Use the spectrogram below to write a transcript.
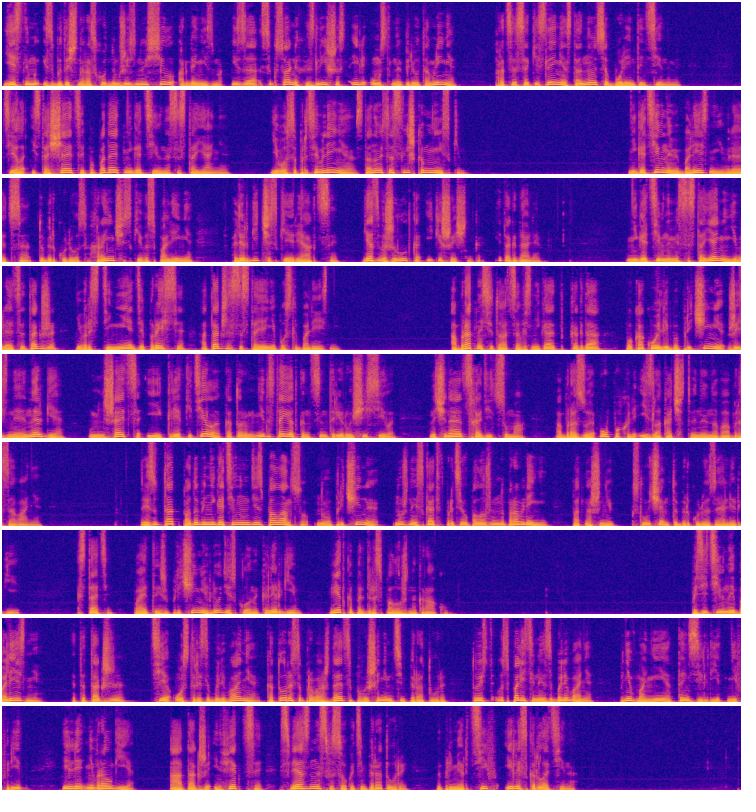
Если мы избыточно расходуем жизненную силу организма из-за сексуальных излишеств или умственного переутомления, процессы окисления становятся более интенсивными. Тело истощается и попадает в негативное состояние. Его сопротивление становится слишком низким. Негативными болезнями являются туберкулез, хронические воспаления, аллергические реакции, язвы желудка и кишечника и так далее. Негативными состояниями являются также неврастения, депрессия, а также состояние после болезней. Обратная ситуация возникает, когда по какой-либо причине жизненная энергия уменьшается и клетки тела, которым недостает концентрирующей силы, начинают сходить с ума, образуя опухоли и злокачественные новообразования. Результат подобен негативному дисбалансу, но причины нужно искать в противоположном направлении по отношению к случаям туберкулеза и аллергии. Кстати, по этой же причине люди, склонны к аллергиям, редко предрасположены к раку. Позитивные болезни – это также те острые заболевания, которые сопровождаются повышением температуры, то есть воспалительные заболевания, пневмония, тензилит, нефрит или невралгия, а также инфекции, связанные с высокой температурой, например, тиф или скарлатина.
